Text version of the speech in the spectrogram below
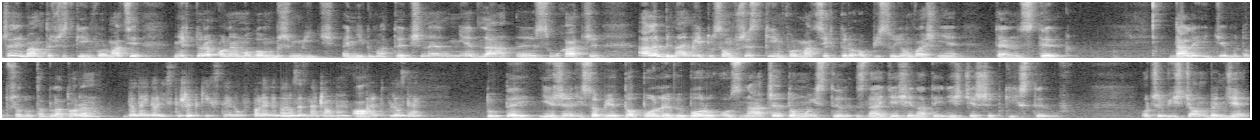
czyli mam te wszystkie informacje. Niektóre one mogą brzmieć enigmatyczne, nie dla y, słuchaczy, ale bynajmniej tu są wszystkie informacje, które opisują właśnie ten styl. Dalej idziemy do przodu tabulatorem. Dodaj do listy szybkich stylów pole wyboru zaznaczone. O. Alt plus D. Tutaj, jeżeli sobie to pole wyboru oznaczę, to mój styl znajdzie się na tej liście szybkich stylów. Oczywiście on będzie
